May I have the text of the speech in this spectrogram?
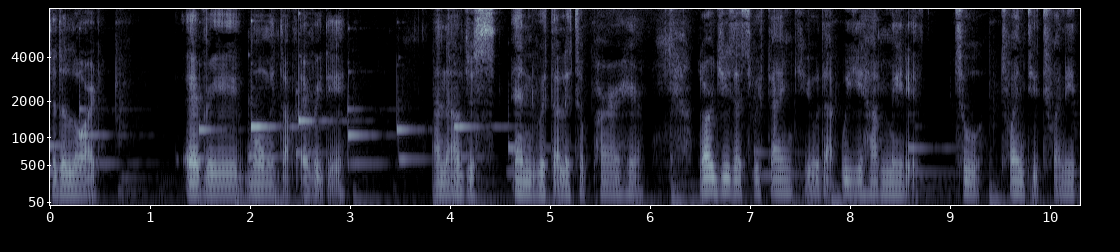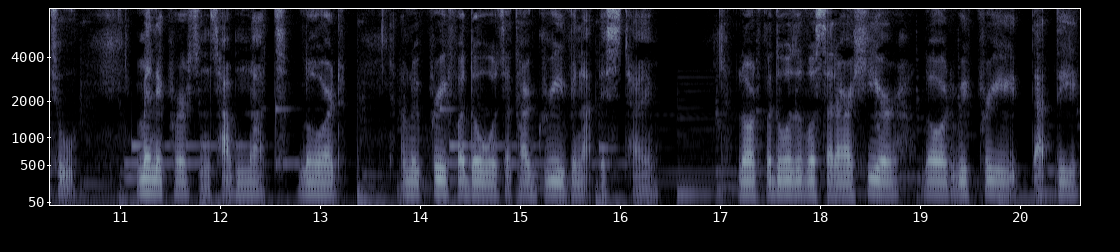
to the Lord every moment of every day. And I'll just end with a little prayer here. Lord Jesus, we thank you that we have made it to 2022. Many persons have not, Lord. And we pray for those that are grieving at this time. Lord, for those of us that are here, Lord, we pray that the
